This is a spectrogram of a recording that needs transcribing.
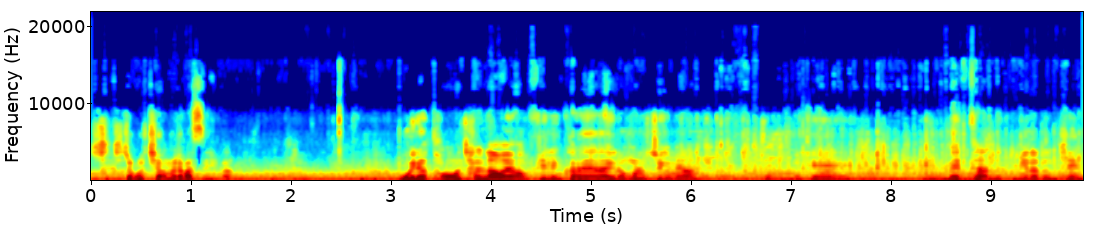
실질적으로 체험을 해봤으니까 오히려 더 잘 나와요 필링 카메라 이런 걸로 찍으면 좀 이렇게 매트한 느낌이라든지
